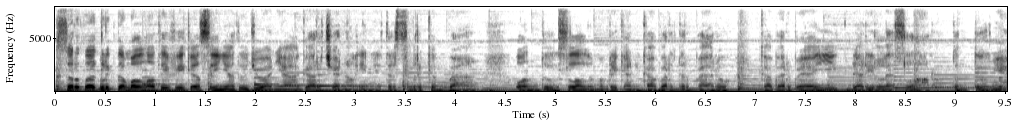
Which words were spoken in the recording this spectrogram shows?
Serta klik tombol notifikasinya tujuannya agar channel ini terus berkembang untuk selalu memberikan kabar terbaru, kabar baik dari Leslar tentunya.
